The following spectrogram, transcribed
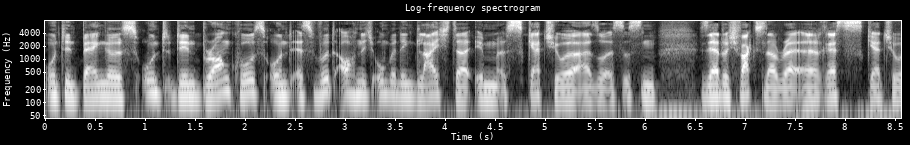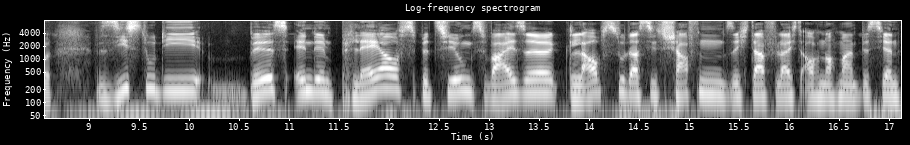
und den Bengals und den Broncos und es wird auch nicht unbedingt leichter im Schedule, also es ist ein sehr durchwachsener äh, Rest-Schedule. Siehst du die Bills in den Playoffs, beziehungsweise glaubst du, dass sie es schaffen, sich da vielleicht auch nochmal ein bisschen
